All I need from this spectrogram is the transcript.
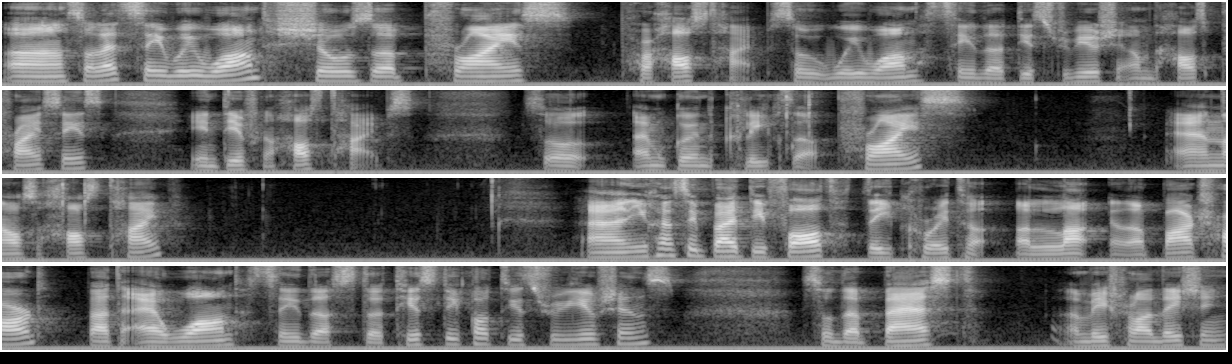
Uh, so let's say we want to show the price per house type. So we want to see the distribution of the house prices in different house types. So I'm going to click the price and also house type. And you can see by default, they create a, a, a bar chart, but I want see the statistical distributions. So the best visualization,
